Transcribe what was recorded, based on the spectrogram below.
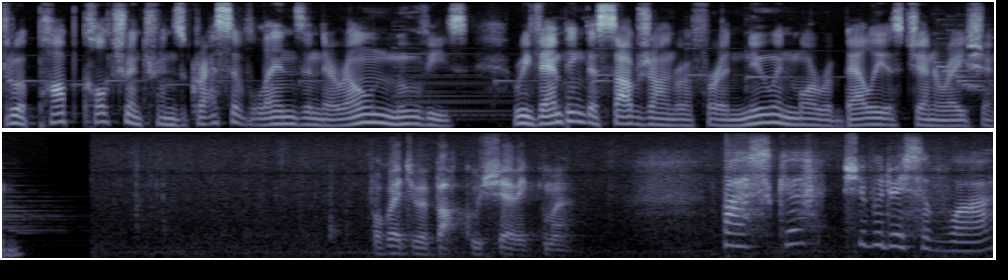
through a pop culture and transgressive lens in their own movies, revamping the subgenre for a new and more rebellious generation. Pourquoi tu veux pas recoucher avec moi Parce que je voudrais savoir.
